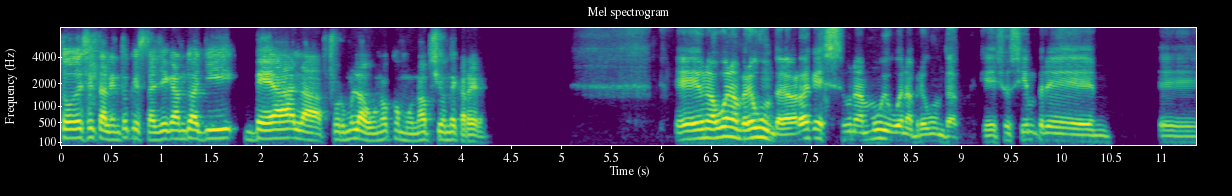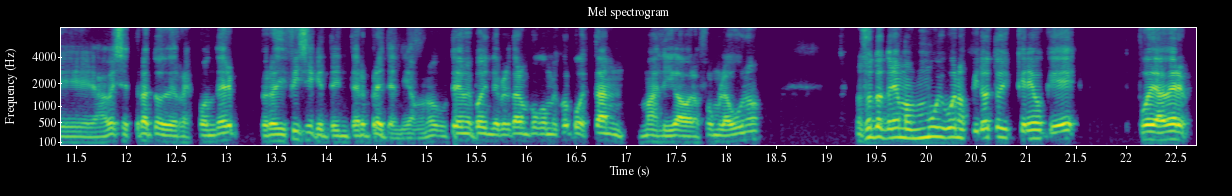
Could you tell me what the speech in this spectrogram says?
todo ese talento que está llegando allí vea la Fórmula 1 como una opción de carrera? Es una buena pregunta, la verdad que es una muy buena pregunta, que yo siempre eh, a veces trato de responder pero es difícil que te interpreten, digamos, ¿no? Ustedes me pueden interpretar un poco mejor porque están más ligados a la Fórmula 1. Nosotros tenemos muy buenos pilotos y creo que puede haber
